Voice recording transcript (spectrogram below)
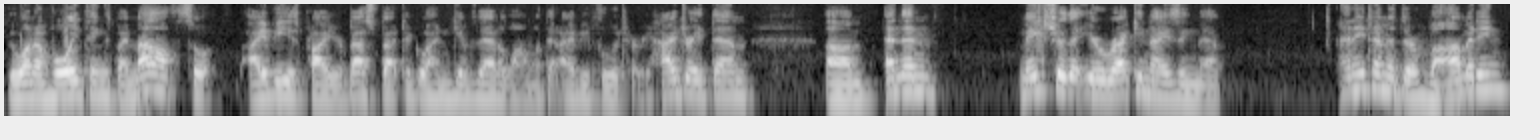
We want to avoid things by mouth, so IV is probably your best bet to go ahead and give that along with that IV fluid to rehydrate them. Um, and then make sure that you're recognizing that anytime that they're vomiting,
